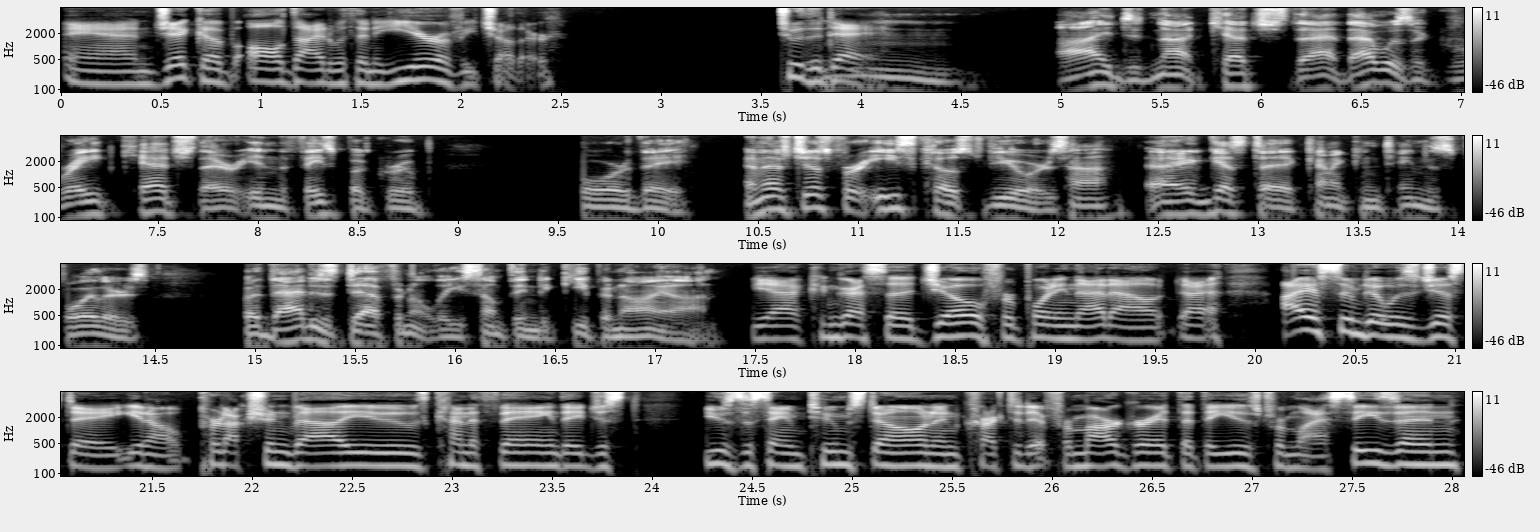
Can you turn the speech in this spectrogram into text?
and Jacob all died within a year of each other to the day. Mm, I did not catch that. That was a great catch there in the Facebook group for the, and that's just for East Coast viewers, huh? I guess to kind of contain the spoilers, but that is definitely something to keep an eye on. Yeah, congrats to Joe for pointing that out. I, I assumed it was just a you know production value kind of thing. They just used the same tombstone and corrected it for Margaret that they used from last season.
